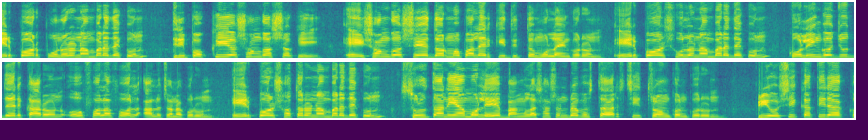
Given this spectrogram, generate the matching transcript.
এরপর পনেরো নম্বরে দেখুন, ত্রিপক্ষীয় সংঘর্ষ কি? এই সংঘর্ষে ধর্মপালের কৃতিত্ব মূল্যায়ন করুন। এরপর ষোলো নম্বরে দেখুন, কলিঙ্গ যুদ্ধের কারণ ও ফলাফল আলোচনা করুন। এরপর সতেরো নম্বরে দেখুন সুলতানি আমলে বাংলা শাসন ব্যবস্থার চিত্র অঙ্কন করুন। প্রিয় শিক্ষার্থীরা, ক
